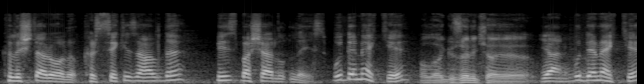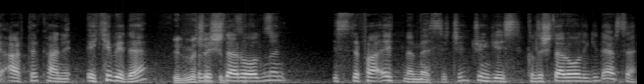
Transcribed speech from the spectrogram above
Kılıçdaroğlu 48 aldı. Biz başarılıyız. Bu demek ki Vallahi güzel hikaye. ya. yani bu demek ki artık hani ekibi de Filme Kılıçdaroğlu'nun istifa etmemesi için çünkü Kılıçdaroğlu giderse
